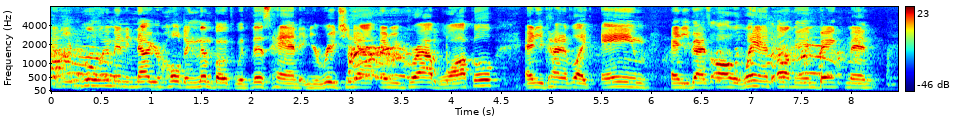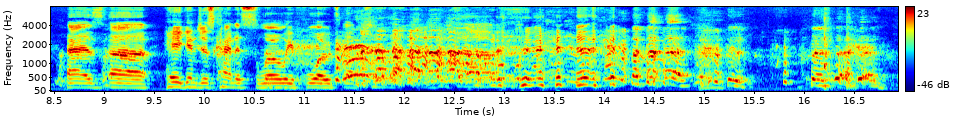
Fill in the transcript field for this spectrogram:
and you pull him in, and now you're holding them both with this hand, and you're reaching out, and you grab Wackle, and you kind of like aim, and you guys all land on the embankment as uh, Hagen just kind of slowly floats up. Uh,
